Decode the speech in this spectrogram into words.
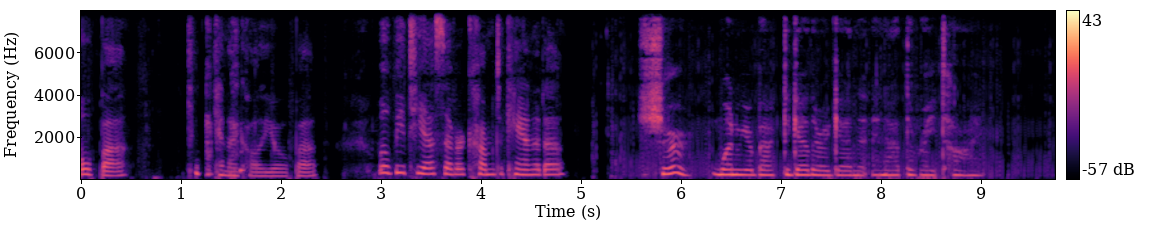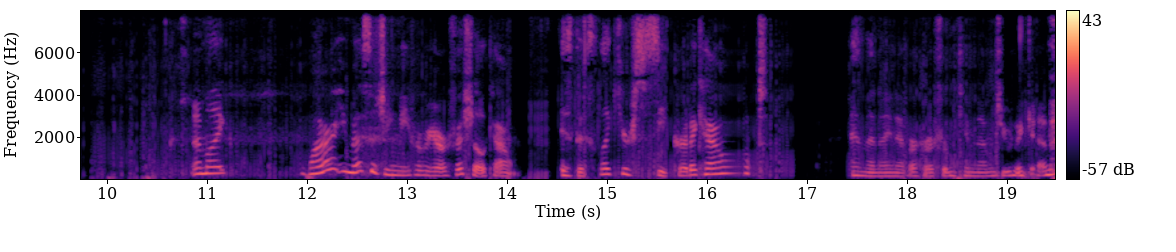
Oppa. Can I call you Oppa? Will BTS ever come to Canada? Sure, when we are back together again and at the right time. I'm like, why aren't you messaging me from your official account? Is this like your secret account? And then I never heard from Kim Namjoon again.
